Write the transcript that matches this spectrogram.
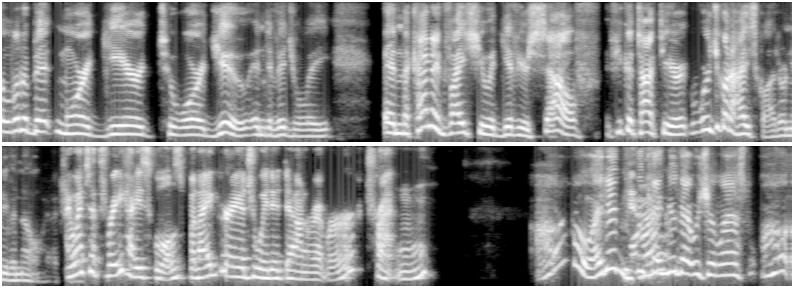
a little bit more geared toward you individually and the kind of advice you would give yourself if you could talk to your where'd you go to high school i don't even know actually. i went to three high schools but i graduated downriver trenton oh i didn't yeah. think i knew that was your last oh,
